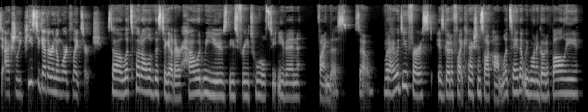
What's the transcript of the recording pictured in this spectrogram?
to actually piece together an award flight search. So let's put all of this together. How would we use these free tools to even find this? So what I would do first is go to flightconnections.com. Let's say that we want to go to Bali.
